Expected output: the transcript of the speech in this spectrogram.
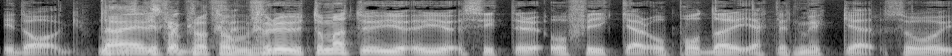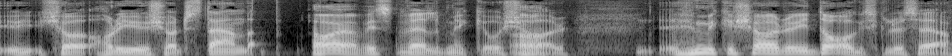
idag. Nej, vi ska faktiskt- prata om- för, Förutom att du ju, ju, sitter och fikar och poddar jäkligt mycket så ju- kör, har du ju kört stand-up Ja, ja, visst. väldigt mycket och kör. Hur mycket kör du idag skulle du säga?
